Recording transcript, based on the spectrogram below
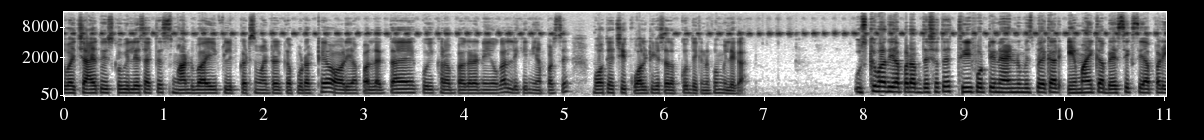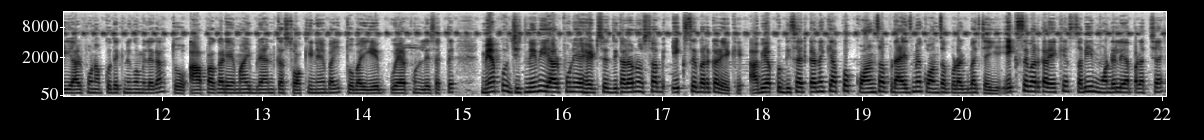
तो भाई चाहे तो इसको भी ले सकते हैं। स्मार्ट बाई फ्लिपकार्ट स्मार्ट का प्रोडक्ट है और यहाँ पर लगता है कोई खराब वगैरह नहीं होगा लेकिन यहाँ पर से बहुत ही अच्छी क्वालिटी के साथ आपको देखने को मिलेगा। उसके बाद यहाँ पर आप देख सकते हैं थ्री फोर्टी नाइन रुपीज़ पे अगर एम का बेसिक्स यहाँ पर ईयरफोन आपको देखने को मिलेगा तो आप अगर MI ब्रांड का शौकीन है भाई तो भाई ये ईयरफोन ले सकते हैं। मैं आपको जितने भी ईयरफोन या हेडसेट दिखा रहा हूँ, सब एक से बढ़कर एक है। अभी आपको डिसाइड करना कि आपको कौन सा प्राइस में कौन सा प्रोडक्ट चाहिए। एक से बढ़कर एक है, सभी मॉडल यहाँ पर अच्छा है।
